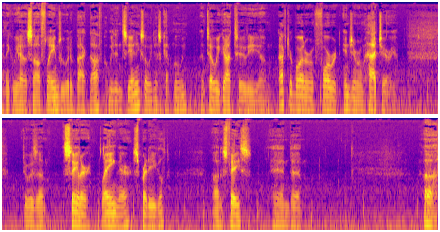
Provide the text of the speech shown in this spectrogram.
I think if we had a saw flames, we would have backed off, but we didn't see anything, so we just kept moving until we got to the um, after boiler room forward engine room hatch area. There was a sailor laying there, spread eagled, on his face, and uh, uh,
